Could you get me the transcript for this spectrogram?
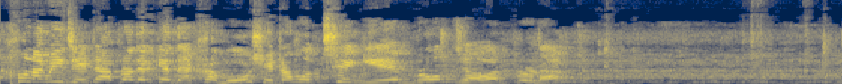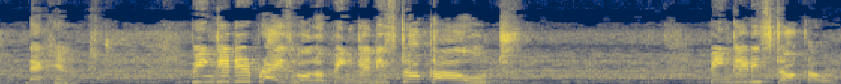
এখন আমি যেটা আপনাদেরকে দেখাবো, সেটা হচ্ছে গিয়ে ব্রোন যাওয়ার প্রোডাক্ট দেখেন পিঙ্ক লেডির প্রাইস বলো pink lady stock out pink lady stock out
